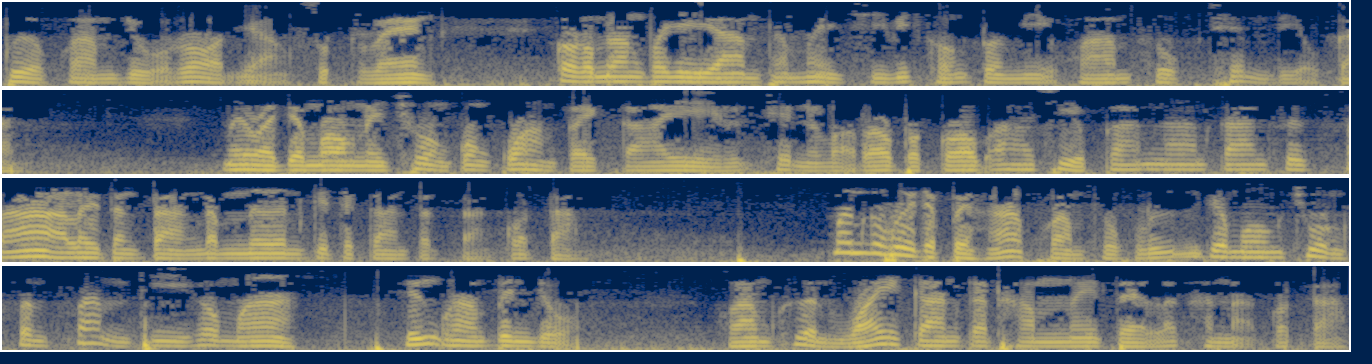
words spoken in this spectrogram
เพื่อความอยู่รอดอย่างสุดแรง ก็กำลังพยายามทำให้ชีวิตของตนมีความสุขเช่นเดียวกัน ไม่ว่าจะมองในช่วงกว้างๆไกลๆเช่นว่าเราประกอบอาชีพการงานการศึกษาอะไรต่างๆดำเนินกิจการต่างๆ ก็ตามมันก็เพื่อจะไปหาความสุขหรือจะมองช่วงสั้น ๆ ทีเข้ามา ถึงความเป็นอยู่ ความเคลื่อนไหวการกระทำในแต่ละขณะก็ตาม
